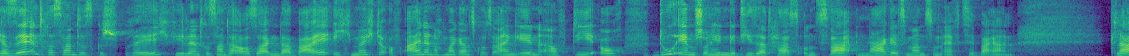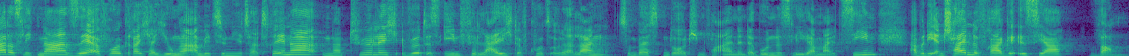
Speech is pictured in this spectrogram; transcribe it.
Ja, sehr interessantes Gespräch, viele interessante Aussagen dabei. Ich möchte auf eine noch mal ganz kurz eingehen, auf die auch du eben schon hingeteasert hast, und zwar Nagelsmann zum FC Bayern. Klar, das liegt nahe, sehr erfolgreicher, junger, ambitionierter Trainer. Natürlich wird es ihn vielleicht auf kurz oder lang zum besten deutschen Verein in der Bundesliga mal ziehen. Aber die entscheidende Frage ist ja, wann?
